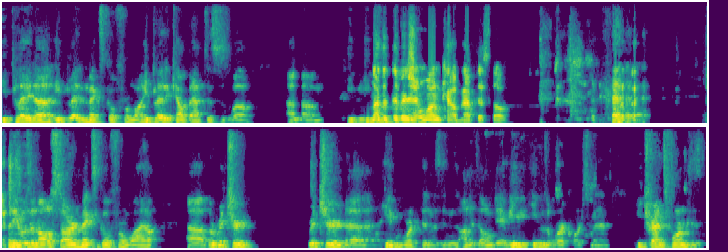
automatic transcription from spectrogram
He played uh, he played in Mexico for a long. He played at Cal Baptist as well. Um, he, he Not the Division One Cal Baptist though. but he was an all star in Mexico for a while. Uh, but Richard, Richard, uh, he worked in in, on his own game. He he was a workhorse, man. He transformed his.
